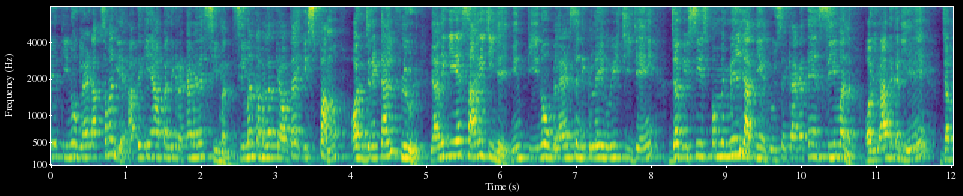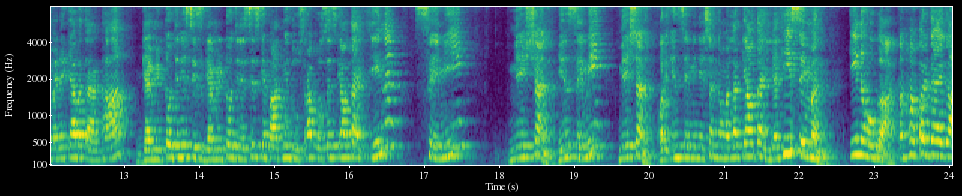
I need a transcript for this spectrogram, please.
ये तीनों ग्लैंड आप समझ गए आप देखिए यहाँ पर लिख रखा है मैंने सीमन सीमन का मतलब क्या होता है? स्पम और जेनिटल फ्लूइड यानी कि ये सारी चीज़ें, इन तीनों ग्लैंड से निकली हुई चीज़ें जब इसी स्पम में मिल जाती हैं तो इसे क्या कहते हैं? सीमन और याद करिए, जब मैंने क्या बताया था? गैमिटोजेनेसिस गैमिटोजेनेसिस के बाद में दूसरा प्रोसेस क्या होता है? इन सेमी नेशन इन सेमी नेशन और इन सेमिनेशन का मतलब क्या होता है? यही सेमन इन होगा. कहाँ पर जाएगा?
